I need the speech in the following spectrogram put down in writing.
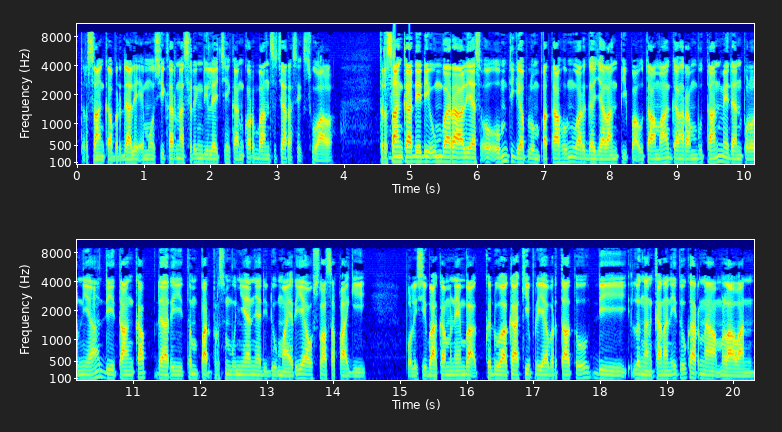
Tersangka berdalih emosi karena sering dilecehkan korban secara seksual. Tersangka Dedi Umbara alias Oom, 34 tahun, warga Jalan Pipa Utama, Gang Rambutan, Medan, Polonia, ditangkap dari tempat persembunyiannya di Dumai Riau selasa pagi. Polisi bahkan menembak kedua kaki pria bertato di lengan kanan itu karena melawan.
